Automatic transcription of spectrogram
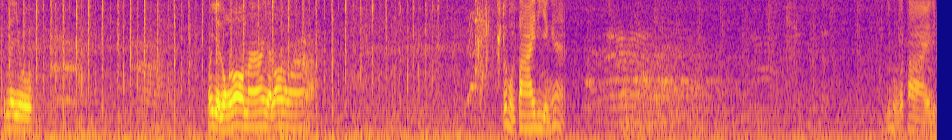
ขึ้นอะไรอยู่เฮ้ยอย่าลงล่อมา อย่าล่อลงมาเฮ้ยผมตายดิอย่างเงี้ยนี่ผมก็ตายดิ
